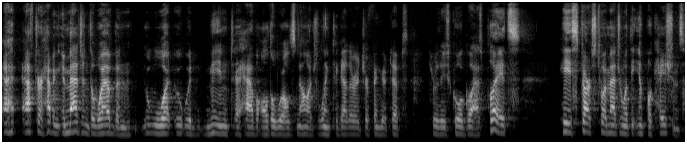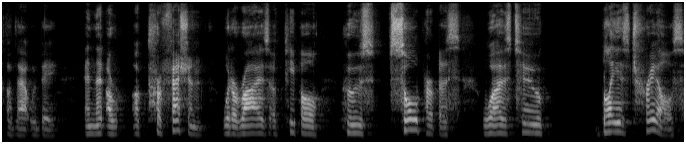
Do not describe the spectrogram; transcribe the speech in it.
after having imagined the web and what it would mean to have all the world's knowledge linked together at your fingertips through these cool glass plates, he starts to imagine what the implications of that would be. And that a, a profession would arise of people whose sole purpose was to blaze trails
